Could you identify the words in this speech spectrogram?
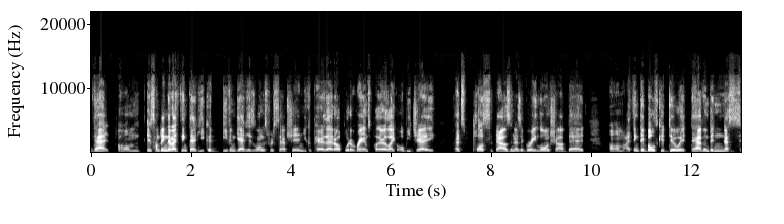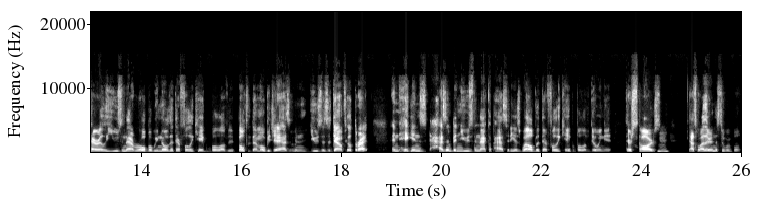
that um, is something that I think that he could even get his longest reception. You could pair that up with a Rams player like OBJ. That's plus a thousand as a great long shot bet. Um, I think they both could do it. They haven't been necessarily using that role, but we know that they're fully capable of it. Both of them. OBJ hasn't been used as a downfield threat, and Higgins hasn't been used in that capacity as well, but they're fully capable of doing it. They're stars. Mm-hmm. That's why they're in the Super Bowl.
